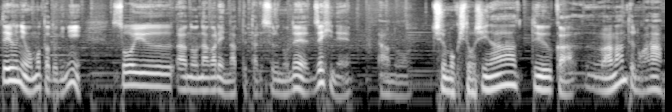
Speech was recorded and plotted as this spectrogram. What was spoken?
っていうふうに思った時にそういうあの流れになってたりするのでぜひねあの注目してほしいなっていうか何ていうのかな。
